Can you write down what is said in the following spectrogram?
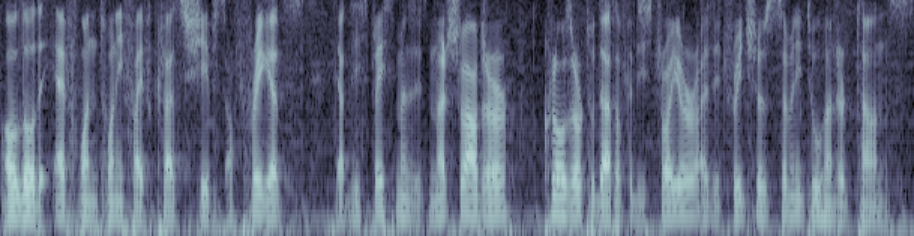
Although the F-125 class ships are frigates, their displacement is much larger closer to that of a destroyer as it reaches 7200 tons.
